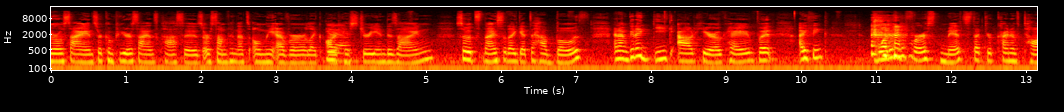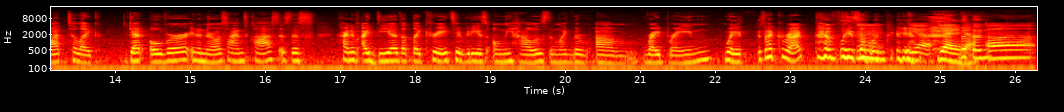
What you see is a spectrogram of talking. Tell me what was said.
neuroscience or computer science classes or something that's only ever like art Yeah. history and design. So it's nice that I get to have both. And I'm gonna geek out here, okay? But I think one of the first myths that you're kind of taught to like get over in a neuroscience class is this kind of idea that like creativity is only housed in like the um right brain. Wait, is that correct? Please someone Mm, yeah. Yeah, yeah, But yeah. then Uh,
